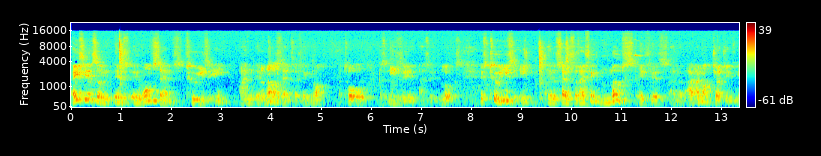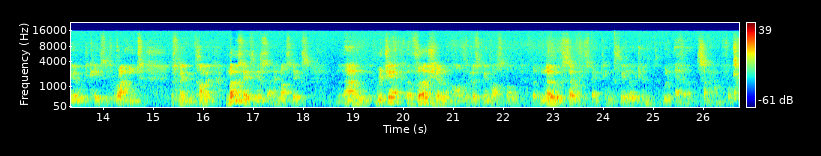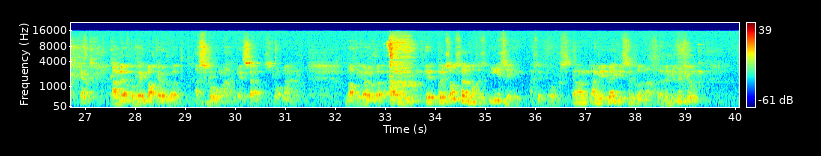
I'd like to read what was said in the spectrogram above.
Atheism is, in one sense, too easy, and in another sense, I think, not at all as easy as it looks. It's too easy in the sense that I think most atheists, and I'm not judging here which case is right, just making a comment, most atheists and agnostics um, reject a version of the Christian gospel that no self-respecting theologian would ever sign up for. Yeah? And therefore they knock over a straw man, they set up a straw man and knock it over. Um, it, but it's also not as easy as it looks. Um, I mean, it may be simple enough at an individual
